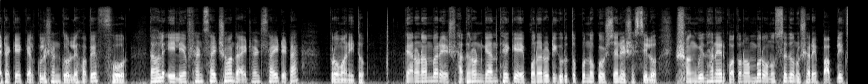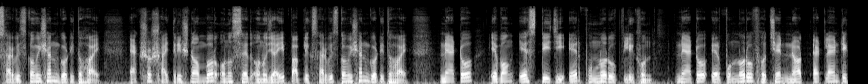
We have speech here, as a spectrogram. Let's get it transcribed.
এটাকে ক্যালকুলেশন করলে হবে ফোর তাহলে এই লেফট হ্যান্ড সাইড সমান রাইট হ্যান্ড সাইড এটা প্রমাণিত। তেরো নম্বরে সাধারণ জ্ঞান থেকে পনেরোটি গুরুত্বপূর্ণ কোশ্চেন এসেছিল। সংবিধানের কত নম্বর অনুচ্ছেদ অনুসারে পাবলিক সার্ভিস কমিশন গঠিত হয়? একশো সাঁত্রিশ নম্বর অনুচ্ছেদ অনুযায়ী পাবলিক সার্ভিস কমিশন গঠিত হয়। ন্যাটো এবং এসডিজি এর পূর্ণরূপ লিখুন। ন্যাটো এর পূর্ণরূপ হচ্ছে নর্থ অ্যাটলান্টিক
